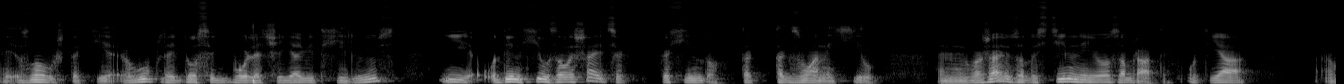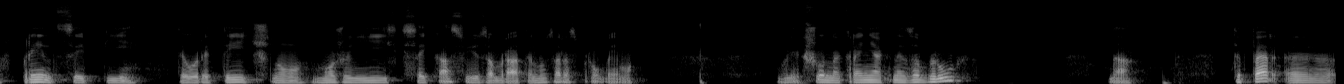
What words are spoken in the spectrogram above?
Е, Знову ж таки, луплять досить боляче, я відхилююсь. І один хіл залишається Кахіндо, так, так званий хіл. Е, Вважаю за достільне його забрати. От я, в принципі, теоретично можу її з Сайкасою забрати. Ну, зараз спробуємо. Бо якщо на крайняк не заберу, да. тепер е,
